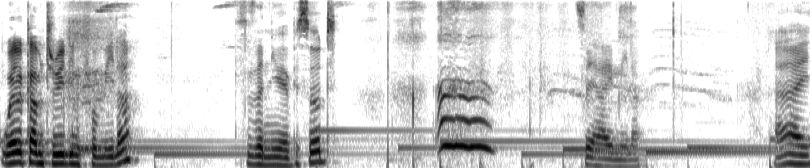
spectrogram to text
Welcome to Reading for Mila. This is a new episode. Ah. Say hi, Mila. Hi.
